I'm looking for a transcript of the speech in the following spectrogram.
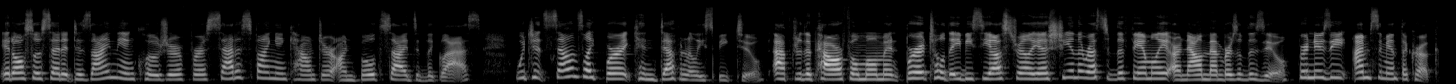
It also said it designed the enclosure for a satisfying encounter on both sides of the glass, which it sounds like Burrett can definitely speak to. After the powerful moment, Burrett told ABC Australia she and the rest of the family are now members of the zoo. For Newsy, I'm Samantha Crook.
